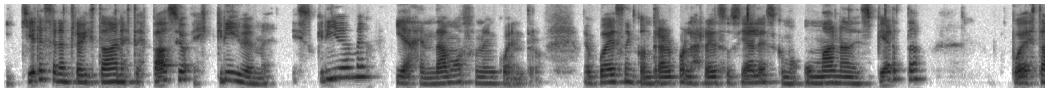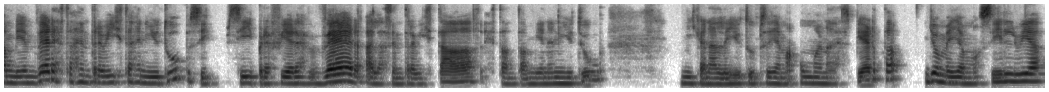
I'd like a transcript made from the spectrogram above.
y quieres ser entrevistada en este espacio, escríbeme, escríbeme y agendamos un encuentro. Me puedes encontrar por las redes sociales como Humana Despierta Puedes también ver estas entrevistas en YouTube. Si, prefieres ver a las entrevistadas, están también en YouTube. Mi canal de YouTube se llama Humana Despierta. Yo me llamo Silvia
